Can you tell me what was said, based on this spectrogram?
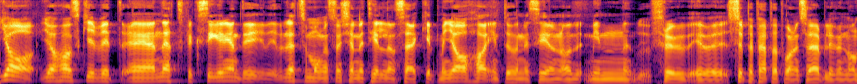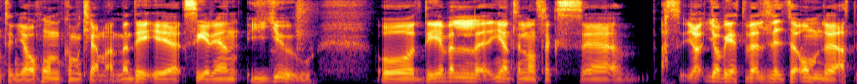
Ja, jag har skrivit eh, Netflix-serien. Det är rätt så många som känner till den säkert. Men jag har inte hunnit se den och min fru är superpeppad på den. Så det här blir väl någonting jag och hon kommer klämma. Men det är serien You. Och det är väl egentligen någon slags... Eh, alltså jag, jag vet väldigt lite om det. Att,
